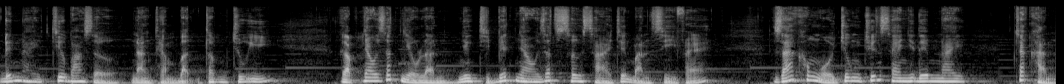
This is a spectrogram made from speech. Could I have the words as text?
đến nay chưa bao giờ nàng thèm bận tâm chú ý. Gặp nhau rất nhiều lần nhưng chỉ biết nhau rất sơ sài trên bàn xì phé. Giá không ngồi chung chuyến xe như đêm nay, Chắc hẳn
